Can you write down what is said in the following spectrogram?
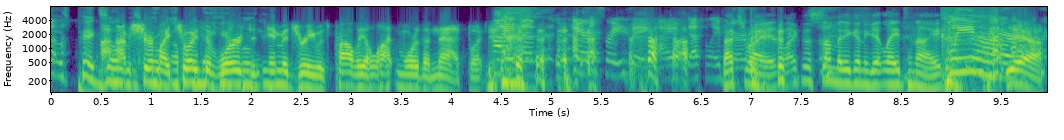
Those pigs. I- I'm sure my choice of words and imagery was probably a lot more than that, but I am paraphrasing. I am definitely that's right. Like there's somebody going to get laid tonight. Clean Yeah. paraphrasing.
